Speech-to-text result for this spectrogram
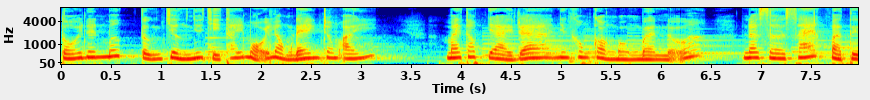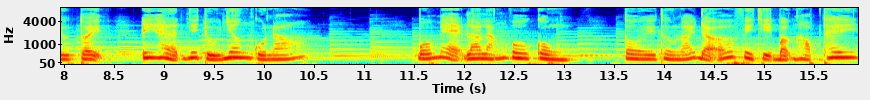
tối đến mức tưởng chừng như chị thấy mỗi lòng đen trong ấy. Mái tóc dài ra nhưng không còn bồng bềnh nữa nó sơ sát và tiều tụy, y hệt như chủ nhân của nó. Bố mẹ lo lắng vô cùng. Tôi thường nói đỡ vì chị bận học thi,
